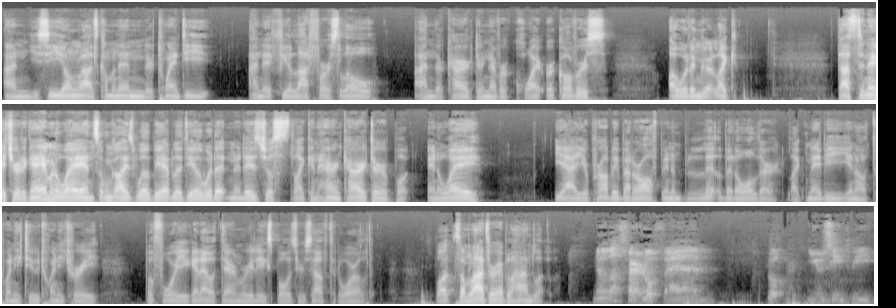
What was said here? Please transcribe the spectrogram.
and you see young lads coming in, they're 20, and they feel that first low, and their character never quite recovers. I wouldn't go like that's the nature of the game in a way, and some guys will be able to deal with it, and it is just like inherent character. But in a way, yeah, you're probably better off being a little bit older, like maybe you know 22, 23, before you get out there and really expose yourself to the world. But some lads are able to handle it. No, that's fair enough. Um, look, you seem to be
